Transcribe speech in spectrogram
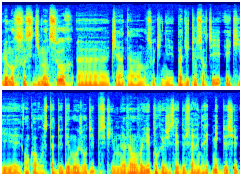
le morceau Sidi Mansour, euh, qui est un morceau qui n'est pas du tout sorti et qui est encore au stade de démo aujourd'hui, puisqu'il me l'avait envoyé pour que j'essaye de faire une rythmique dessus,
